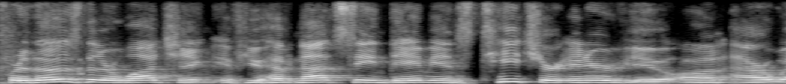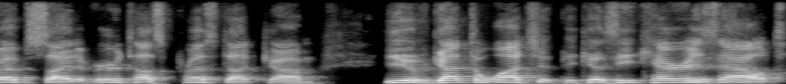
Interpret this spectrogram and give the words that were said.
for those that are watching, if you have not seen Damian's teacher interview on our website at veritaspress.com, you have got to watch it because he carries out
